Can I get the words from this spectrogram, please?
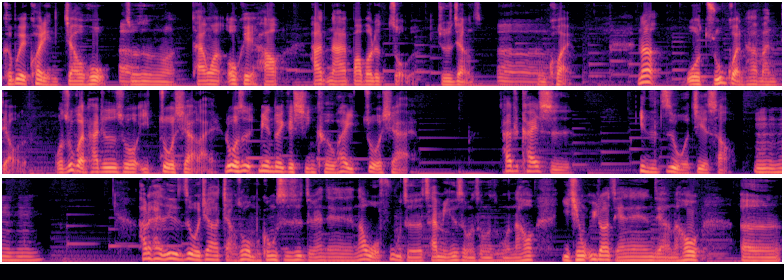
可不可以快点交货？什么什么什么？谈完 OK，好，他拿着包包就走了，就是这样子。嗯，很快。那我主管他蛮屌的，我主管他就是说一坐下来，如果是面对一个新客户，他一坐下来，他就开始一直自我介绍，嗯嗯嗯，他就开始一直自我介绍，讲说我们公司是怎样怎样怎样，那我负责的产品是什么什么什么，然后以前我遇到怎样怎样怎样，然后呃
